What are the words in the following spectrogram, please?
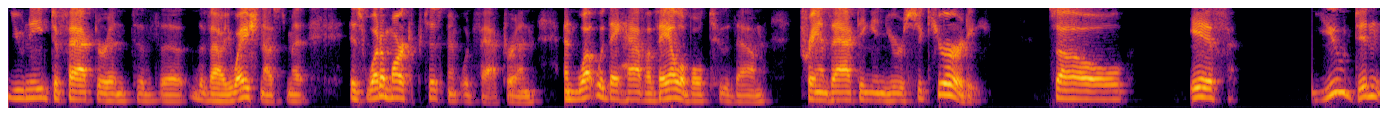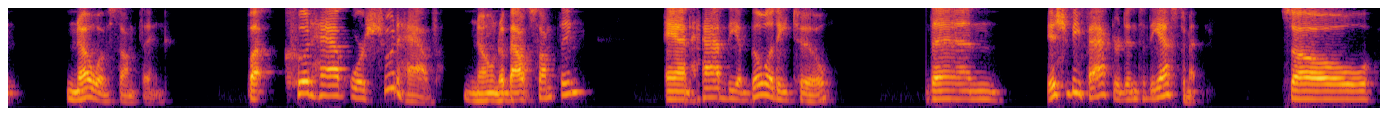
you need to factor into the, the valuation estimate is what a market participant would factor in and what would they have available to them transacting in your security. So if you didn't know of something, but could have or should have known about something and had the ability to, then it should be factored into the estimate. So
